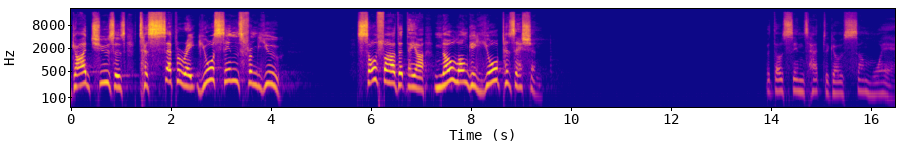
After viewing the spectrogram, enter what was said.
God chooses to separate your sins from you so far that they are no longer your possession. But those sins had to go somewhere.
